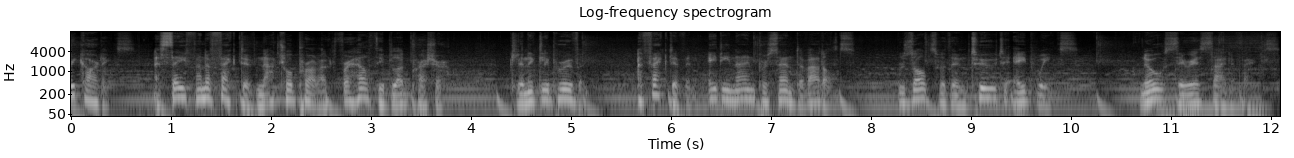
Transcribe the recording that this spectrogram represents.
Precardix, a safe and effective natural product for healthy blood pressure. Clinically proven, effective in 89% of adults, results within 2 to 8 weeks. No serious side effects.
